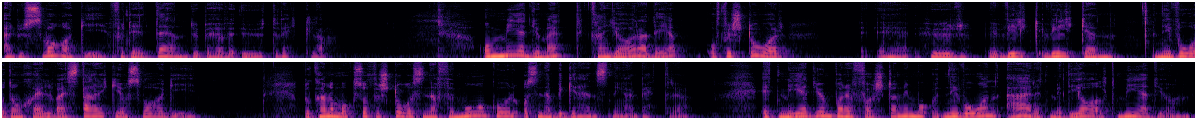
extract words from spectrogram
är du svag i? För det är den du behöver utveckla. Om mediumet kan göra det och förstår eh, hur, vilk, vilken nivå de själva är stark i och svag i. Då kan de också förstå sina förmågor och sina begränsningar bättre. Ett medium på den första nivån är ett medialt medium.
